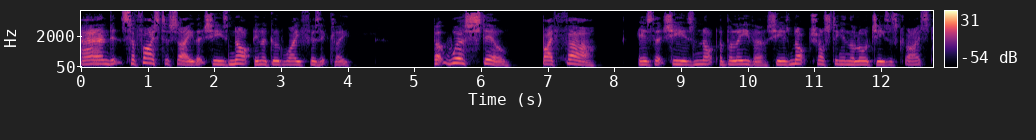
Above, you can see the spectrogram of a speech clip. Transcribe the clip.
and suffice to say that she's not in a good way physically. But worse still, by far, is that she is not a believer. She is not trusting in the Lord Jesus Christ.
